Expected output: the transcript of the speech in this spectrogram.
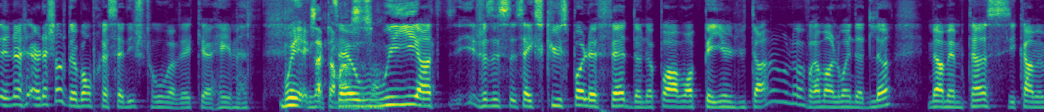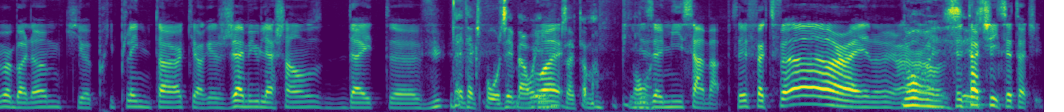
un, échange de bons procédés, je trouve, avec euh, Heyman. Oui, exactement, ça. oui, en- je veux dire, ça, ça excuse pas le fait de ne pas avoir payé un lutteur, là, vraiment loin de là. Mais en même temps, c'est quand même un bonhomme qui a pris plein de lutteurs qui n'auraient jamais eu la chance d'être euh, vus. D'être exposé, ben oui, Ouais. exactement. Puis Bon, les a mis sa map. Fait que tu fais, ah, Ouais, ouais, c'est touchy, c'est touchy.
